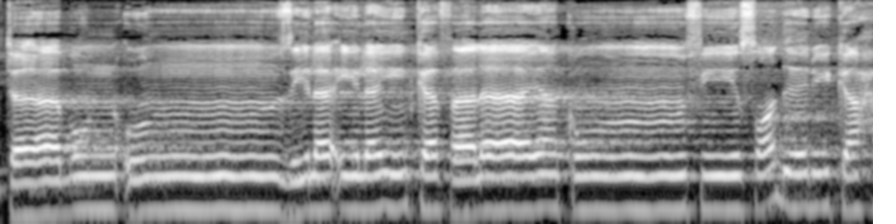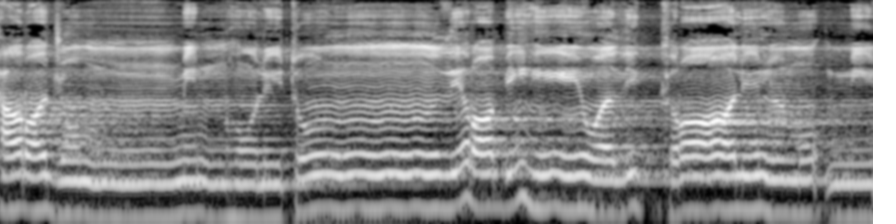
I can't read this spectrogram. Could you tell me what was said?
كتاب أنزل إليك فلا يكن في صدرك حرج منه لتنذر به وذكرى للمؤمنين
